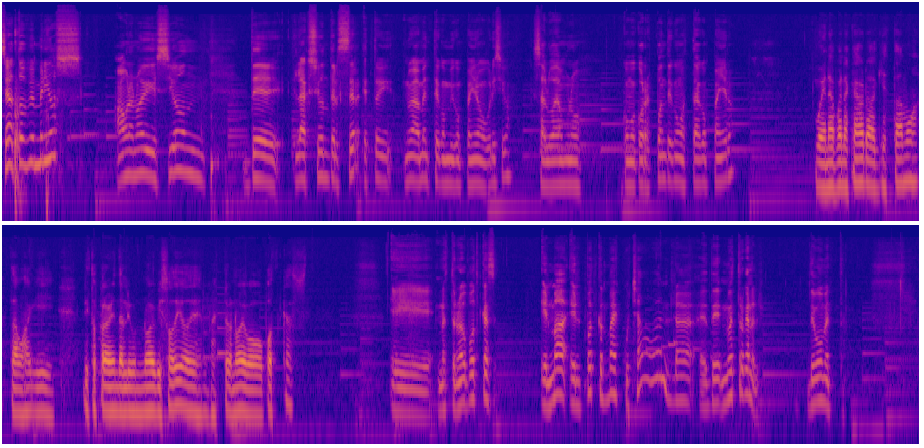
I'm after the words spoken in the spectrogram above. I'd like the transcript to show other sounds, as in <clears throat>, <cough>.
Sean todos bienvenidos a una nueva edición de La Acción del Ser. Estoy nuevamente con mi compañero Mauricio. Saludámonos como corresponde. ¿Cómo está, compañero? Buenas, buenas cabros. Aquí estamos. Estamos aquí listos para brindarle un nuevo episodio de nuestro nuevo podcast. Eh, nuestro nuevo podcast, el, más, el podcast más escuchado la- de nuestro canal, de momento.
